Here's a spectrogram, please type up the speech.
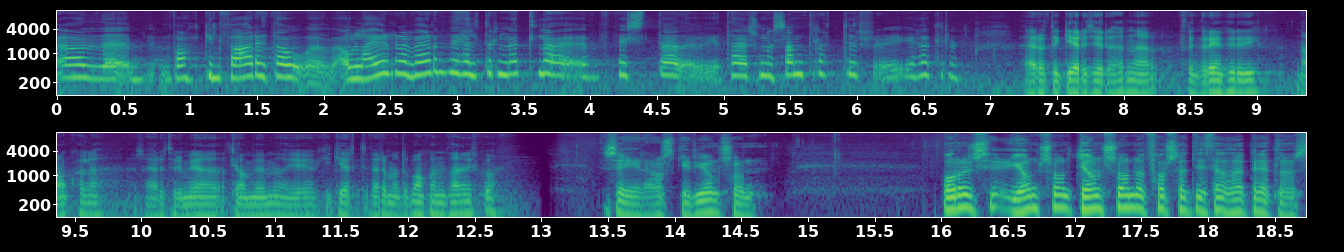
að eh, bankin fari þá eh, á læra verði heldur en öll að fyrst að það er svona samdráttur í hafkjörnum? Það er átt að gera sér þarna þannig grein fyrir því nákvæmlega. Það er átt fyrir mig að tjá mjög um það og ég hef ekki gert verðmæntu bankanum þannig sko. Segir Áskir Jónsson. Boris Jónsson, Jónsson fórsættist að það Breitlands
